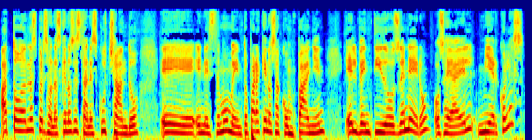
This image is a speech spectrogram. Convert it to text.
a todas las personas que nos están escuchando eh, en este momento para que nos acompañen el 22 de enero, o sea, el miércoles.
